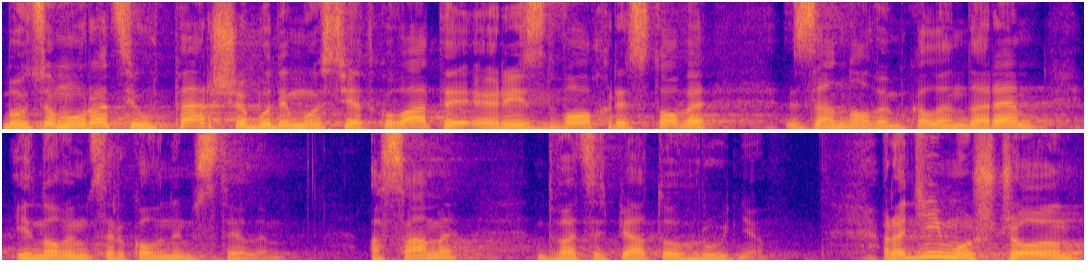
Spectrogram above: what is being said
бо в цьому році вперше будемо святкувати Різдво Христове за новим календарем і новим церковним стилем, а саме 25 грудня. Радіємо, що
